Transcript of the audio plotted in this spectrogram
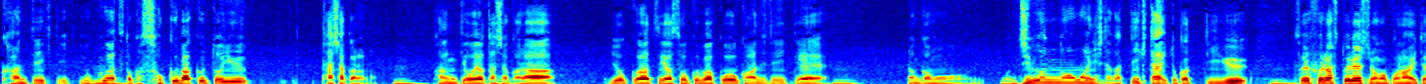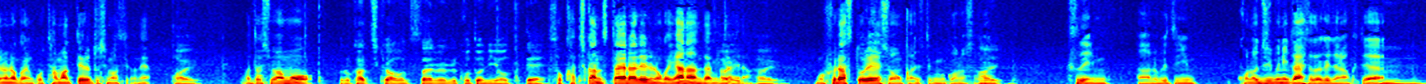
感じてきていて抑圧とか束縛という他者からのうん。環境や他者から抑圧や束縛を感じていてうん。なんかもうもう自分の思いに従っていきたいとかっていううんそういうフラストレーションがこの相手の中にこう溜まっているとしますよねはい。私はもうその価値観を伝えられることによって、そう価値観伝えられるのが嫌なんだみたいな、はい。もうフラストレーションを感じてる向こうの人ははい。すでにあの別にこの自分に対してだけじゃなくて、うん。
